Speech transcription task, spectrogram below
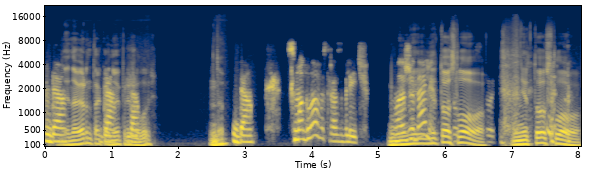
Да. И, наверное, так да, оно и прижилось. Да. да. Да. Смогла вас развлечь? Вы ожидали? Не, не то слово. Не то слово.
